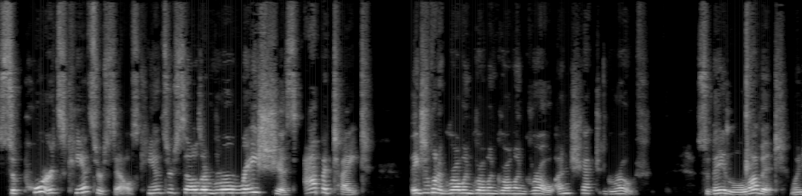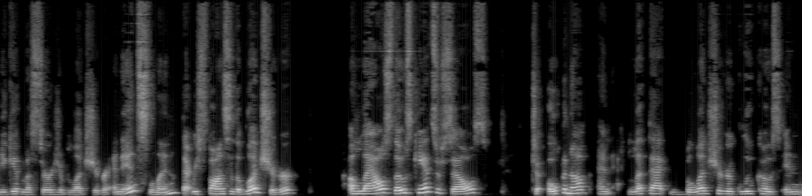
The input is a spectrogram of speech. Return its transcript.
supports cancer cells. Cancer cells are voracious appetite. They just want to grow and grow and grow and grow, unchecked growth. So they love it when you give them a surge of blood sugar. And insulin that responds to the blood sugar allows those cancer cells to open up and let that blood sugar glucose in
